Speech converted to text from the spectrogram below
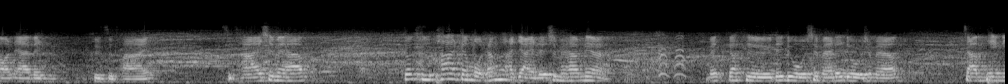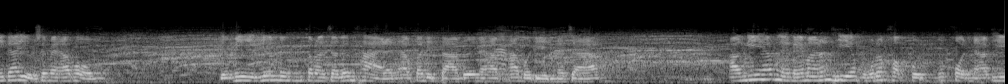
ออนแอร์เป็นคืนสุดท้าย สุดท้ายใช่ไหมครับ ก็คือพลาดกันหมดทั้งหาดใหญ่เลยใช่ไหมครับเนี่ยไม่ก็คือได้ดูใช่ไหมได้ดูใช่ไหมครับจำเพลงนี้ได้อยู่ใช่ไหมครับ ผม เดี๋ยวมีอีกเรื่องหนึ่งกำลังจะเริ่มถ่ายแล้วนะครับ ก็ติดตามด้วยนะครับข้าบดินนะจ๊ะเอางี้ครับไหนๆมาทั้งทีผมก็ต้องขอบคุณทุกคนนะครับที่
